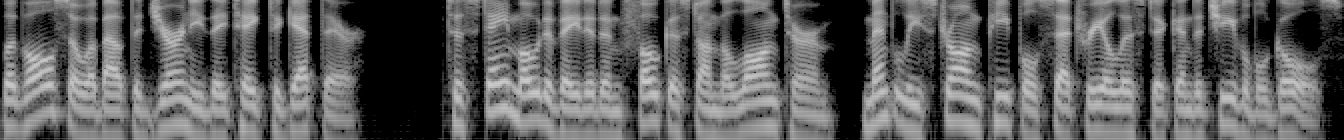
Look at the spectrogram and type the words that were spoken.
but also about the journey they take to get there. To stay motivated and focused on the long term, mentally strong people set realistic and achievable goals.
